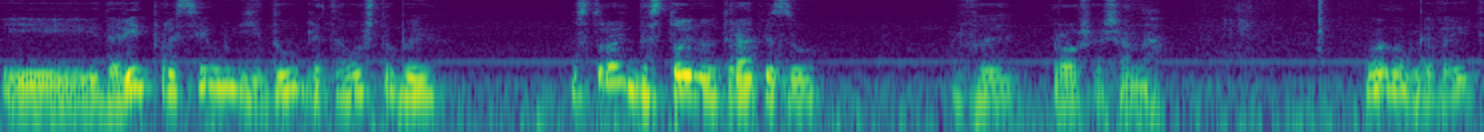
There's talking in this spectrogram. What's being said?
И Давид просил еду для того, чтобы устроить достойную трапезу в Роша Шана. Вот он говорит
